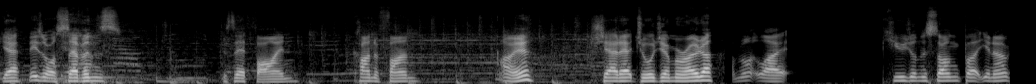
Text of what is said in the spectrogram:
Yeah, these are all sevens. Because they're fine. Kind of fun. Oh, yeah. Shout out Giorgio Moroder. I'm not like huge on this song, but you know,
